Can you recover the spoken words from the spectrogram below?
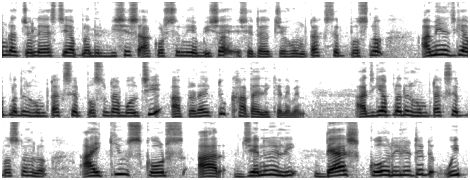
আমরা চলে আসছি আপনাদের বিশেষ আকর্ষণীয় বিষয়, সেটা হচ্ছে হোমটাক্সের প্রশ্ন। আমি আজকে আপনাদের হোমটাক্সের প্রশ্নটা বলছি, আপনারা একটু খাতায় লিখে নেবেন। আজকে আপনাদের হোমটাক্সের প্রশ্ন হলো IQ scores are generally dash correlated with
